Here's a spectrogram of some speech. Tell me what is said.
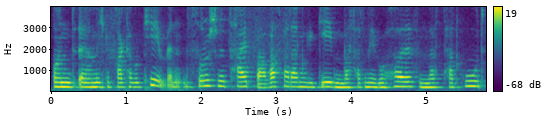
und äh, mich gefragt habe, okay, wenn es so eine schöne Zeit war, was war dann gegeben, was hat mir geholfen, was tat gut?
